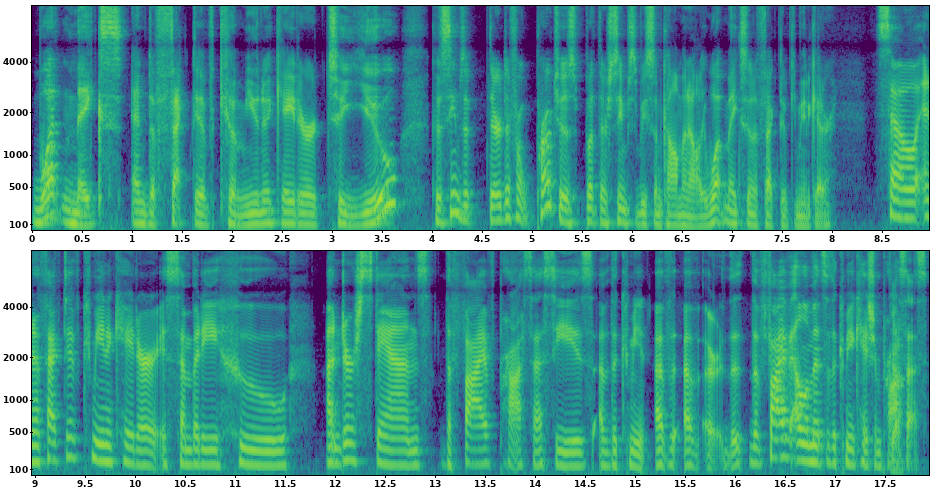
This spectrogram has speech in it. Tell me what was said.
What makes an effective communicator to you? Because it seems that there are different approaches, but there seems to be some commonality. What makes an effective communicator? So, an effective communicator is somebody who understands the five processes of the commu- of, of or the, the five elements of the communication process.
